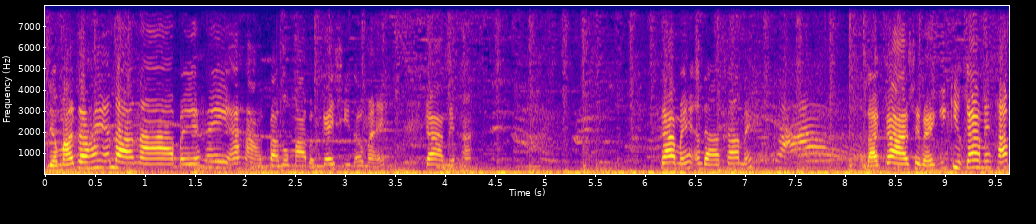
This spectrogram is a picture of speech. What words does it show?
เดี๋ยวมาจะให้อันดานาไปให้อาหารปลาโลมาแบบใกล้ชิดเอาไหมกล้าไหมคะกล้าไหมอันดากล้าไหมว้าวอัน ดาก้าใช่ไหมกิ๊กคิวกล้าไหมครับ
